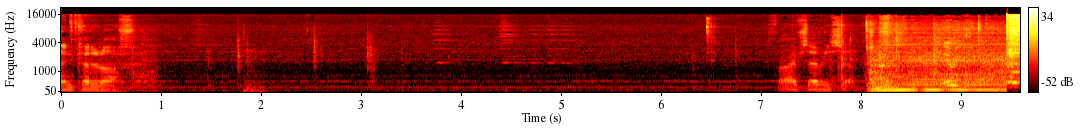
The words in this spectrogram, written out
Then cut it off. Five seventy-seven. There we go.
